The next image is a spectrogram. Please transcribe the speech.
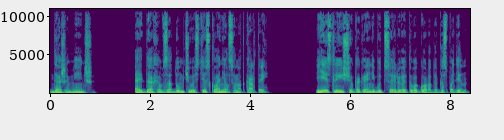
Даже меньше. Айдаха в задумчивости склонился над картой. Есть ли еще какая-нибудь цель у этого города, господин?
